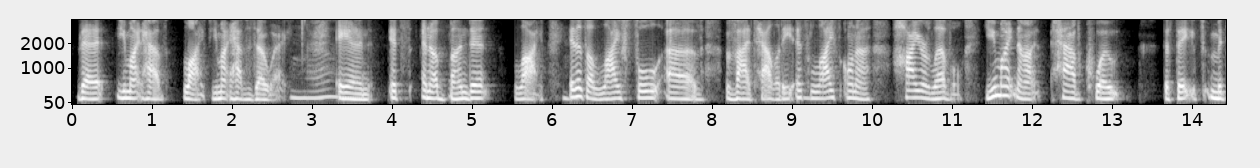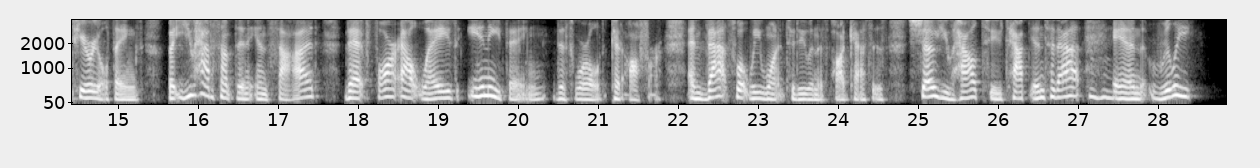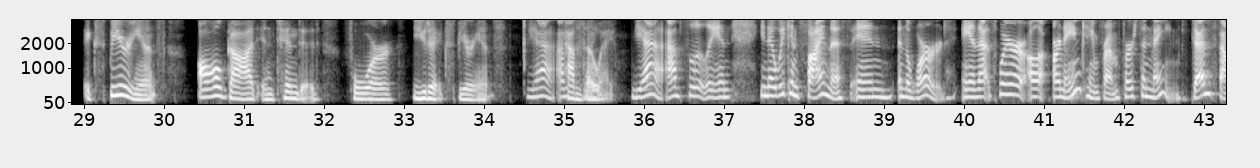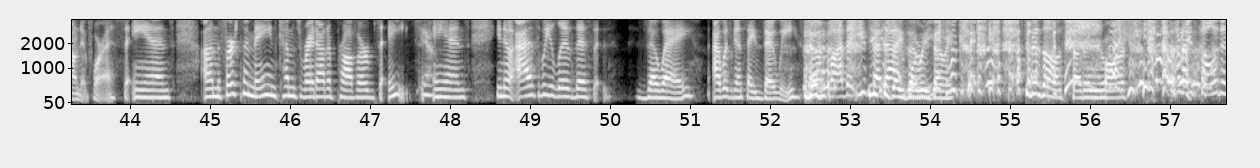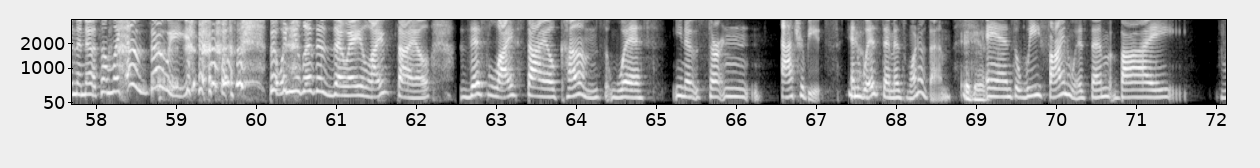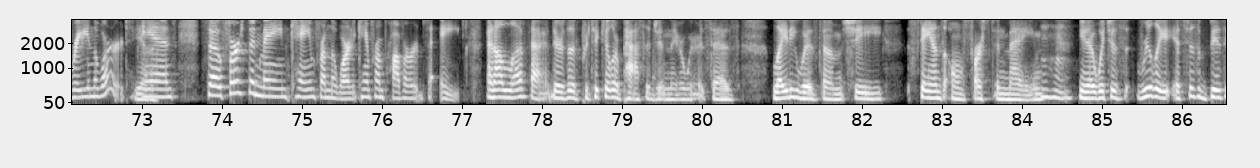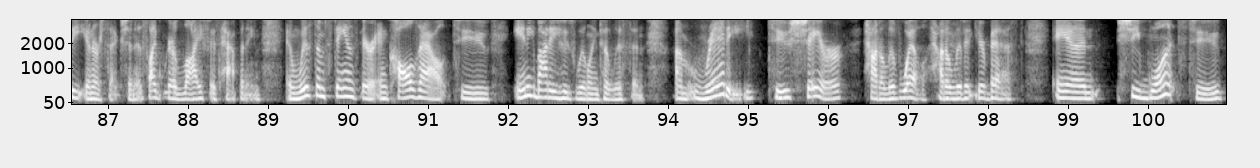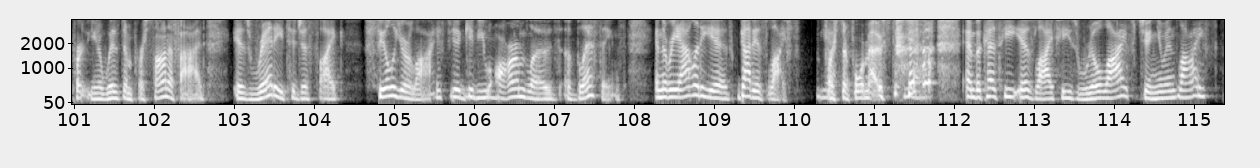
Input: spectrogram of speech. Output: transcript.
that you might have life, you might have Zoe. Mm-hmm. And it's an abundant life. It is a life full of vitality. It's life on a higher level. You might not have, quote, the th- material things, but you have something inside that far outweighs anything this world could offer. And that's what we want to do in this podcast is show you how to tap into that mm-hmm. and really experience all God intended for you to experience. Yeah, absolutely. Have Zoe. Yeah, absolutely. And you know, we can find this in in the word. And that's where uh, our name came from, First and Main. Debs found it for us. And um, the First and Main comes right out of Proverbs 8. Yeah. And you know, as we live this Zoe, I was going to say Zoe. So I'm glad that you said you can that. Say Zoe. Zoe. Okay. Depends on how southern you are. yeah, when I saw it in the notes, I'm like, oh, Zoe. but when you live the Zoe lifestyle, this lifestyle comes with you know, certain attributes, yeah. and wisdom is one of them. It is. And we find wisdom by reading the word. Yeah. And so first and main came from the word. It came from Proverbs 8. And I love that. There's a particular passage in there where it says, Lady Wisdom, she stands on First and Main, mm-hmm. you know, which is really, it's just a busy intersection. It's like where life is happening. And wisdom stands there and calls out to anybody who's willing to listen, um, ready to share how to live well, how to live at your best. And she wants to, you know, wisdom personified is ready to just like, fill your life, you give you mm-hmm. armloads of blessings. And the reality is, God is life yes. first and foremost. Yeah. and because he is life, he's real life, genuine life.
